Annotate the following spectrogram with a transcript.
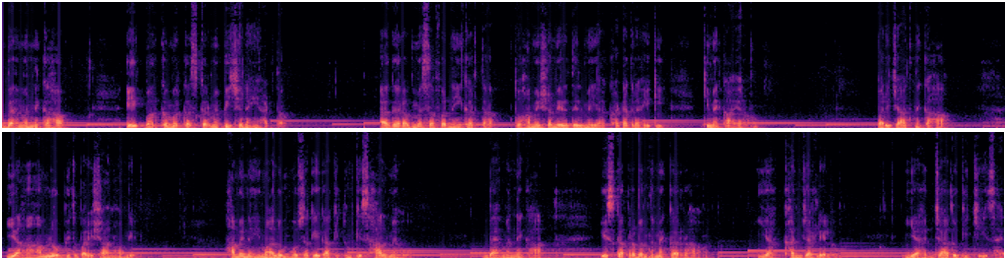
बहमन ने कहा, एक बार कमर कसकर मैं पीछे नहीं हटता। अगर अब मैं सफ़र नहीं करता तो हमेशा मेरे दिल में यह खटक रहेगी कि मैं कायर हूँ। परिजात ने कहा, यहाँ हम लोग भी तो परेशान होंगे। हमें नहीं मालूम हो सकेगा कि तुम किस हाल में हो। बहमन ने कहा, इसका प्रबंध मैं कर रहा हूँ। यह खंजर ले लो। यह जादू की चीज़ है।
